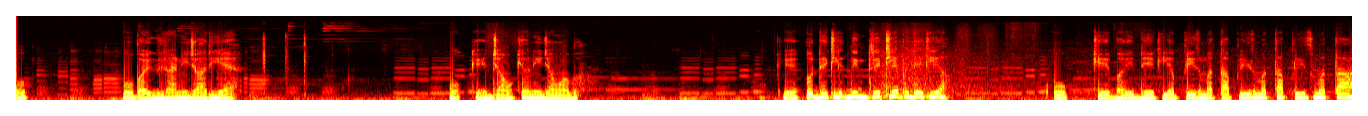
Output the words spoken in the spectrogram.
ओ ओ भाई गिरानी जा रही है। ओके, जाऊँ क्या नहीं जाऊँ अब? ओके, ओ देख लिया देख- लिया भाई, देख लिया। ओके भाई, देख लिया प्लीज़ मत आ प्लीज़ मत आ प्लीज़ मत आ।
